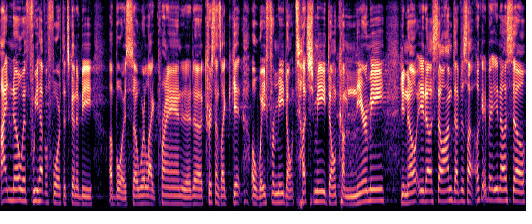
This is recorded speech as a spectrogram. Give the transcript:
I know if we have a fourth, it's going to be a boy. So we're like praying. Uh, Kristen's like, get away from me, don't touch me, don't come near me, you know, you know. So I'm, I'm just like, okay, but you know, so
